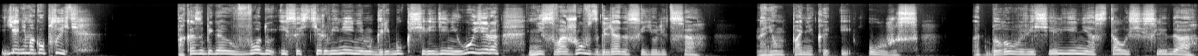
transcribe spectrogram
Я не могу плыть. Пока забегаю в воду и со стервенением грибу к середине озера, не свожу взгляда с ее лица. На нем паника и ужас. От былого веселья не осталось и следа.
